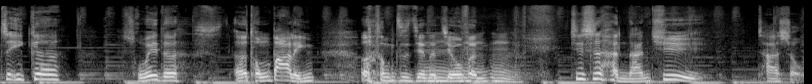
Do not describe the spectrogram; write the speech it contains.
这一个。所谓的儿童霸凌，儿童之间的纠纷，嗯，其实很难去插手。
